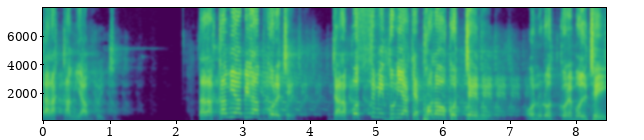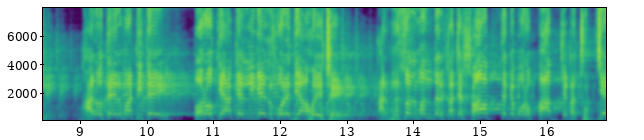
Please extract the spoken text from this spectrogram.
তারা কামিয়াব হয়েছে। তারা কামিয়াবি লাভ করেছে। যারা পশ্চিমী দুনিয়াকে ফলো করছেন, অনুরোধ করে বলছি, ভারতের মাটিতে পরকিয়াকে লিগেল করে দেওয়া হয়েছে। আর মুসলমানদের কাছে সব থেকে বড় পাপ যেটা ছুটছে,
